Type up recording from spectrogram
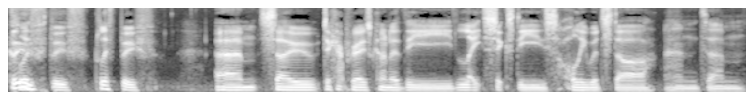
Cliff Booth. Cliff Booth. Um, so DiCaprio is kind of the late '60s Hollywood star, and um,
